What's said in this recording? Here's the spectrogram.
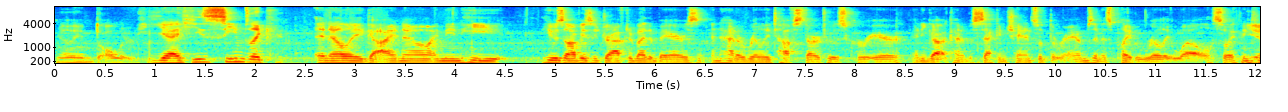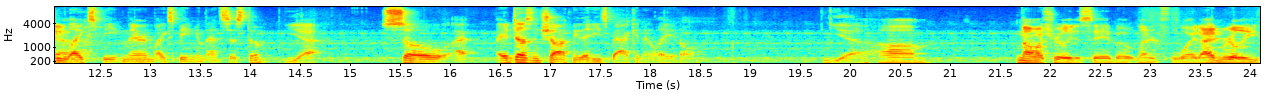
million dollars. Yeah, he seems like an LA guy now. I mean, he he was obviously drafted by the Bears and had a really tough start to his career, and he got kind of a second chance with the Rams and has played really well. So I think he likes being there and likes being in that system. Yeah, So I, it doesn't shock me that he's back in LA at all. yeah. Um, not much really to say about Leonard Floyd. I didn't really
